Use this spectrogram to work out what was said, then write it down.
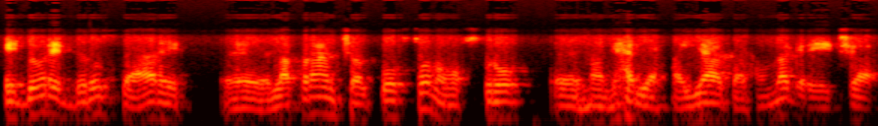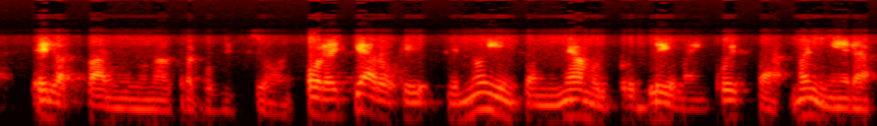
e dovrebbero stare eh, la Francia al posto nostro, eh, magari appaiata con la Grecia e la Spagna in un'altra posizione. Ora è chiaro che se noi esaminiamo il problema in questa maniera,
